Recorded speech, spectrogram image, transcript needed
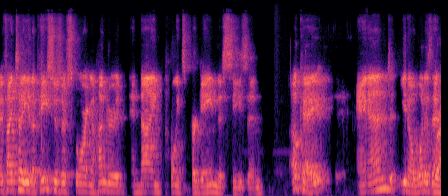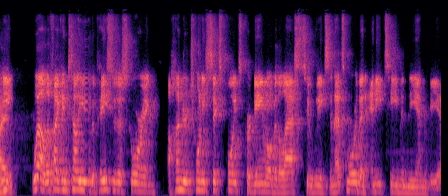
if I tell you the Pacers are scoring 109 points per game this season, okay. And, you know, what does that right. mean? Well, if I can tell you the Pacers are scoring 126 points per game over the last two weeks, and that's more than any team in the NBA.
